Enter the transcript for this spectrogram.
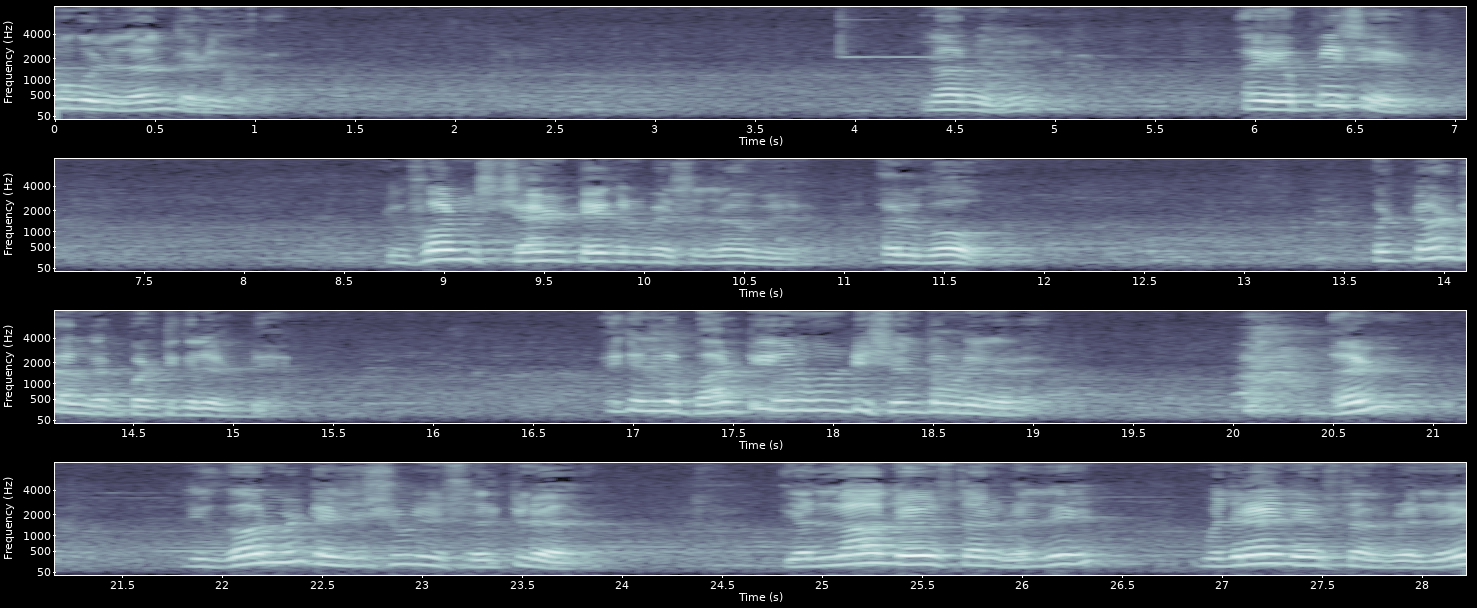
ಹೋಗೋದಿಲ್ಲ ಅಂತ ಹೇಳಿದ್ದಾರೆ. ನಾನು I appreciate. Inform firm stand taken by Siddaramaiah. I will go but not on that particular day ಏಕೆಂದರೆ ಪಾರ್ಟಿ ಏನೋ ಒಂದು decision and the government has issued ಈ ಸರ್ಕ್ಯುಲರ್ ಎಲ್ಲ ದೇವಸ್ಥಾನಗಳಲ್ಲಿ ಮುಜರಾಯಿ ದೇವಸ್ಥಾನಗಳಲ್ಲಿ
